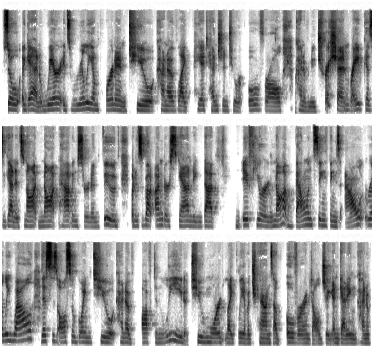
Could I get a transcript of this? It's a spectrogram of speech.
So again, where it's really important to kind of like pay attention to our overall kind of nutrition, right? Because again, it's not not having certain foods, but it's about understanding that if you're not balancing things out really well, this is also going to kind of often lead to more likely of a chance of overindulging and getting kind of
